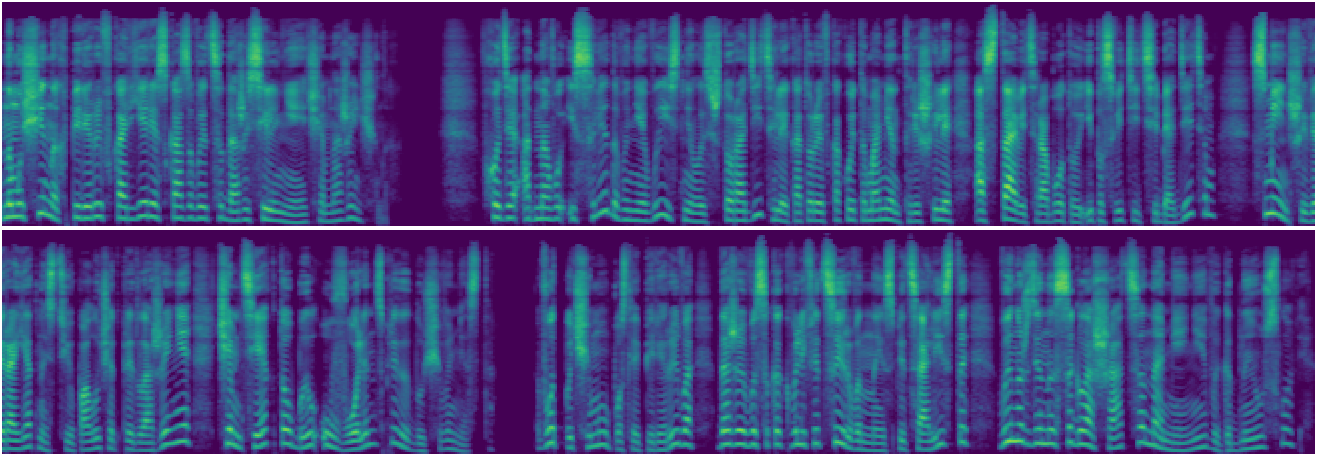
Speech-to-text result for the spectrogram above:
На мужчинах перерыв в карьере сказывается даже сильнее, чем на женщинах. В ходе одного исследования выяснилось, что родители, которые в какой-то момент решили оставить работу и посвятить себя детям, с меньшей вероятностью получат предложение, чем те, кто был уволен с предыдущего места. Вот почему после перерыва даже высококвалифицированные специалисты вынуждены соглашаться на менее выгодные условия.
